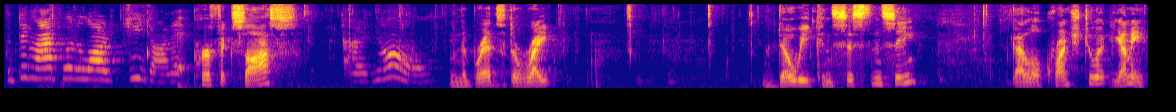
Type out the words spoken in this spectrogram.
Good thing I put a lot of cheese on it. perfect sauce, I know. and the bread's the right doughy consistency. Got a little crunch to it. Yummy.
